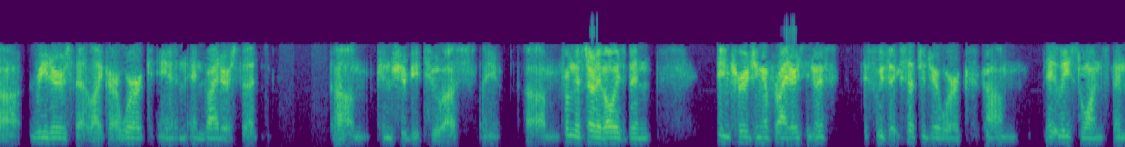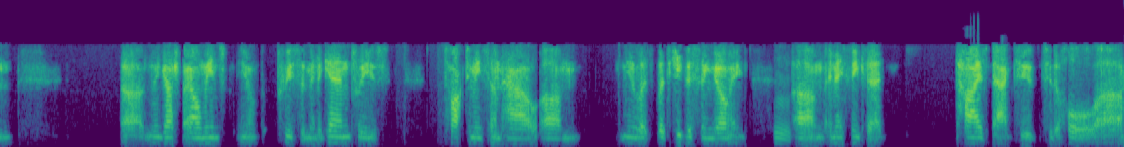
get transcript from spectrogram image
uh, readers that like our work and and writers that um, contribute to us. Um, from the start, I've always been encouraging of writers. You know, if if we've accepted your work um, at least once, then uh, then gosh, by all means, you know, please submit again. Please talk to me somehow. Um, you know, let's let's keep this thing going. Mm. Um, and I think that ties back to to the whole uh,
